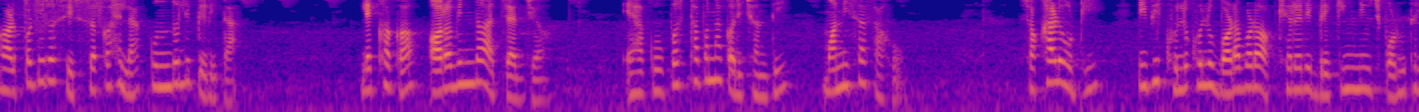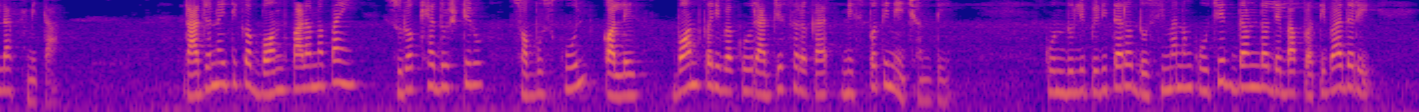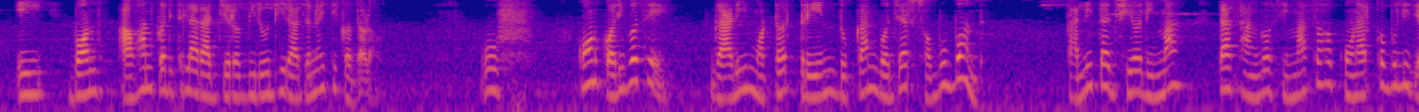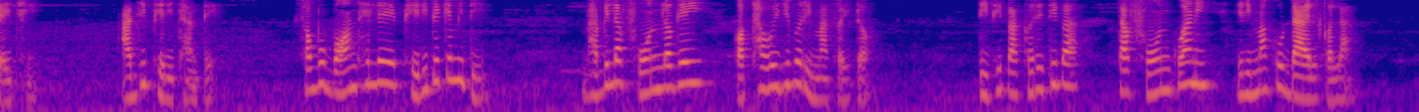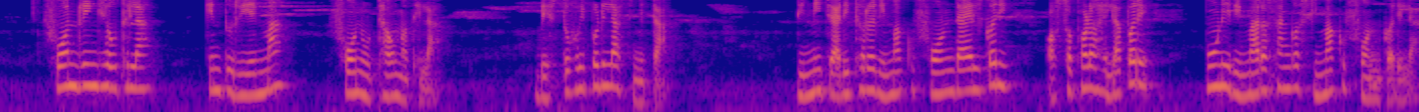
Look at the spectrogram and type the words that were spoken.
ଗଳ୍ପଟିର ଶୀର୍ଷକ ହେଲା କୁନ୍ଦୁଲି ପୀଡ଼ିତା। ଲେଖକ ଅରବିନ୍ଦ ଆଚାର୍ଯ୍ୟ। ଏହାକୁ ଉପସ୍ଥାପନା କରିଛନ୍ତି ମନୀଷା ସାହୁ। ସକାଳୁ ଉଠି ଟିଭି ଖୋଲୁ ଖୋଲୁ ବଡ଼ ବଡ଼ ଅକ୍ଷରରେ ବ୍ରେକିଂ ନ୍ୟୁଜ୍ ପଢ଼ୁଥିଲା ସ୍ମିତା। ରାଜନୈତିକ ବନ୍ଦ ପାଳନ ପାଇଁ ସୁରକ୍ଷା ଦୃଷ୍ଟିରୁ ସବୁ ସ୍କୁଲ କଲେଜ ବନ୍ଦ କରିବାକୁ ରାଜ୍ୟ ସରକାର ନିଷ୍ପତ୍ତି ନେଇଛନ୍ତି। କୁନ୍ଦୁଲି ପୀଡ଼ିତାର ଦୋଷୀମାନଙ୍କୁ ଉଚିତ ଦଣ୍ଡ ଦେବା ପ୍ରତିବାଦରେ ଏହି ବନ୍ଦ ଆହ୍ୱାନ କରିଥିଲା ରାଜ୍ୟର ବିରୋଧୀ ରାଜନୈତିକ ଦଳ। ଓଫ୍ କ'ଣ କରିବ ସେ? ଗାଡ଼ି ମଟର ଟ୍ରେନ୍ ଦୋକାନ ବଜାର ସବୁ ବନ୍ଦ। କାଲି ତା ଝିଅ ରୀମା ତା ସାଙ୍ଗ ସୀମା ସହ କୋଣାର୍କ ବୁଲି ଯାଇଛି। ଆଜି ଫେରିଥାନ୍ତେ। ସବୁ ବନ୍ଦ ହେଲେ ଫେରିବେ କେମିତି? ଭାବିଲା ଫୋନ୍ ଲଗେଇ କଥା ହୋଇଯିବ ରୀମା ସହିତ। ଟିଭି ପାଖରେ ଥିବା ତା ଫୋନ୍କୁ ଆଣି ରୀମାକୁ ଡାଏଲ୍ କଲା। ଫୋନ୍ ରିଙ୍ଗ୍ ହେଉଥିଲା। କିନ୍ତୁ ରୀମା ଫୋନ୍ ଉଠାଉ ନଥିଲା ବ୍ୟସ୍ତ ହୋଇପଡ଼ିଲା ସ୍ମିତା। ତିନି ଚାରିଥର ରୀମାକୁ ଫୋନ୍ ଡାଏଲ୍ କରି ଅସଫଳ ହେଲା ପରେ ପୁଣି ରୀମାର ସାଙ୍ଗ ସୀମାକୁ ଫୋନ୍ କରିଲା।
